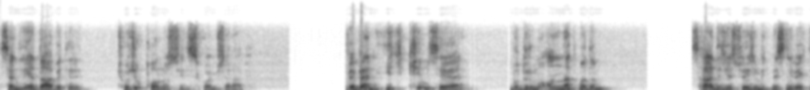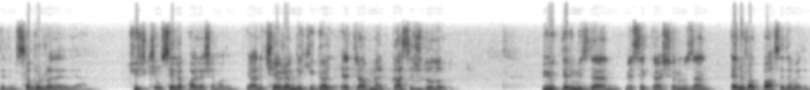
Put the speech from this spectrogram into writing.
sen dedin ya daha beteri çocuk pornosu CD'si koymuşlar abi. Ve ben hiç kimseye bu durumu anlatmadım. Sadece sürecin bitmesini bekledim. Sabırla dedi yani. Hiç kimseyle paylaşamadım. Yani çevremdeki etrafım hep gazeteci dolu. Büyüklerimizden, meslektaşlarımızdan en ufak bahsedemedim.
